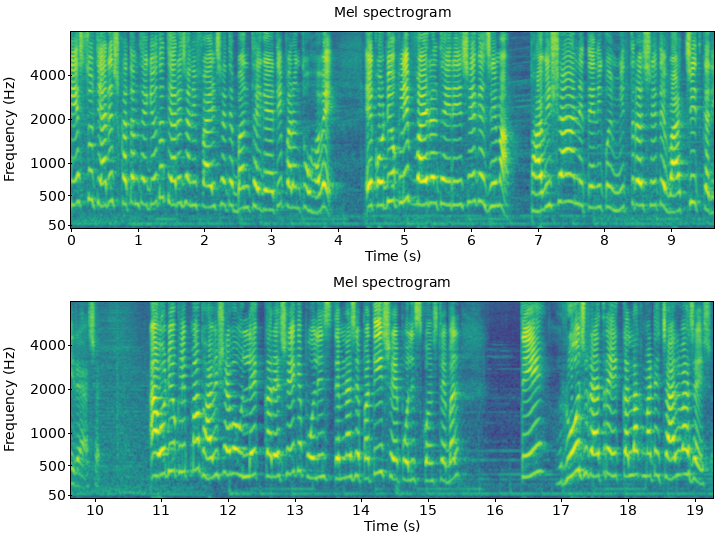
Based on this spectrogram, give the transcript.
કેસ તો ત્યારે જ ખતમ થઈ ગયો હતો, ત્યારે જ આની ફાઇલ છે તે બંધ થઈ ગઈ હતી. પરંતુ હવે એક ઓડિયો ક્લિપ વાયરલ થઈ રહી છે કે જેમાં ભાવિશા અને તેની કોઈ મિત્ર છે તે વાતચીત કરી રહ્યા છે. આ ઓડિયો ક્લિપમાં ભાવિશા એવો ઉલ્લેખ કરે છે કે પોલીસ, તેમના જે પતિ છે, પોલીસ કોન્સ્ટેબલ, તે રોજ રાત્રે એક કલાક માટે ચાલવા જાય છે.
